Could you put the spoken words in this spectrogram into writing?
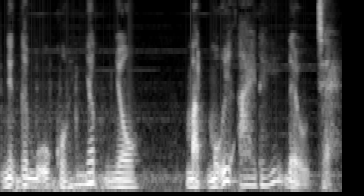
những cái mũ cối nhấp nhô. Mặt mũi ai đấy đều trẻ.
